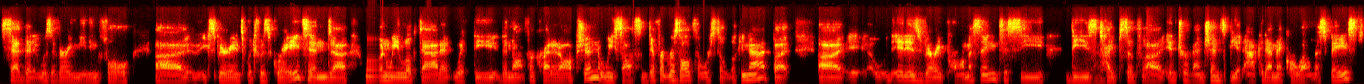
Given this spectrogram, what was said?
said that it was a very meaningful uh, experience, which was great. And uh, when we looked at it with the the not for credit option, we saw some different results that we're still looking at. But uh, it, it is very promising to see these yeah. types of uh, interventions, be it academic or wellness based,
